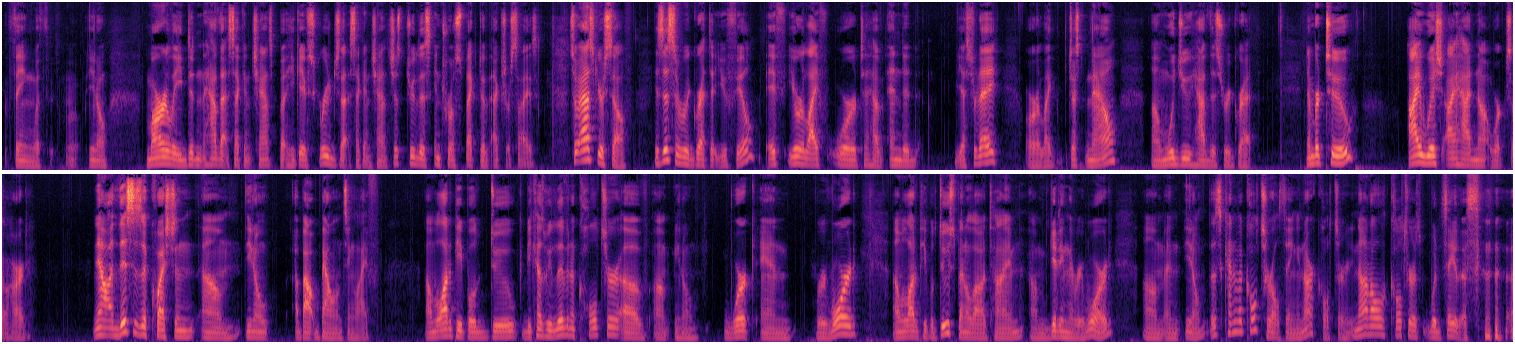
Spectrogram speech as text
thing with, you know, Marley didn't have that second chance, but he gave Scrooge that second chance just through this introspective exercise. So ask yourself is this a regret that you feel if your life were to have ended yesterday or like just now? Um, would you have this regret? Number two, I wish I had not worked so hard. Now, this is a question, um, you know, about balancing life. Um, a lot of people do because we live in a culture of um, you know work and reward. Um, a lot of people do spend a lot of time um, getting the reward, um, and you know this is kind of a cultural thing in our culture. Not all cultures would say this,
